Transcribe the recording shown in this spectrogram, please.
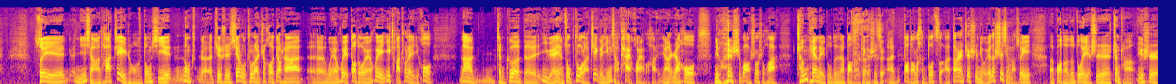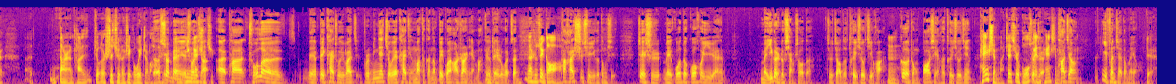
所以你想，他这种东西弄呃，就是泄露出来之后，调查呃委员会道德委员会一查出来以后。那整个的议员也坐不住了，这个影响太坏了哈。然然后《纽约时报》说实话，成篇累牍的在报道这个事情啊，报道了很多次啊。当然这是纽约的事情嘛，所以呃报道的多也是正常。于是呃，当然他就失去了这个位置了。呃，顺便也说一下，呃，他除了被被开除以外，不是明年九月开庭嘛？他可能被关二十二年嘛，对不对？如果这那是最高啊。他还失去一个东西，这是美国的国会议员每一个人都享受的，就叫做退休计划，嗯，各种保险和退休金，pension 嘛，这是国会的 pension 嘛。他将一分钱都没有。对，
